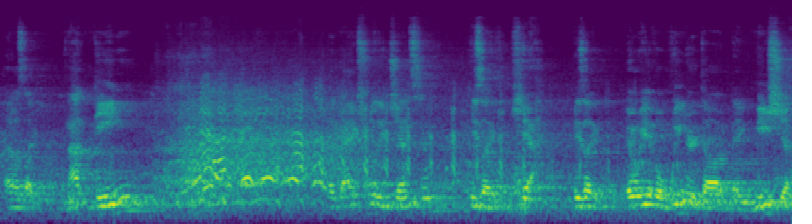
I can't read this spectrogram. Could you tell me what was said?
And I was like, not Dean? like actually Jensen? He's like, yeah. He's like, and we have a wiener dog named Misha.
